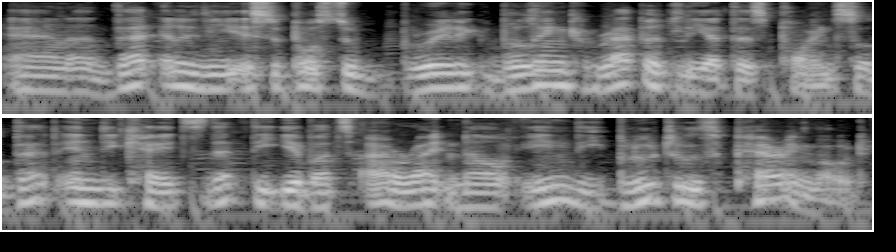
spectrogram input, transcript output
and uh, that LED is supposed to blink rapidly at this point so that indicates that the earbuds are right now in the Bluetooth pairing mode.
